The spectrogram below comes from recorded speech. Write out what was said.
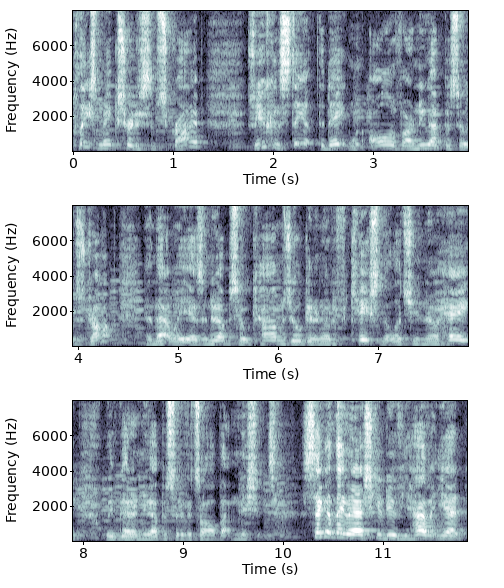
please make sure to subscribe so you can stay up to date when all of our new episodes drop. And that way, as a new episode comes, you'll get a notification that lets you know, hey, we've got a new episode of It's All About Missions. Second thing I ask you to do, if you haven't yet,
